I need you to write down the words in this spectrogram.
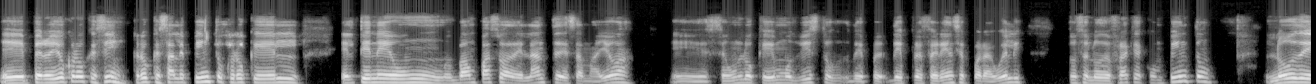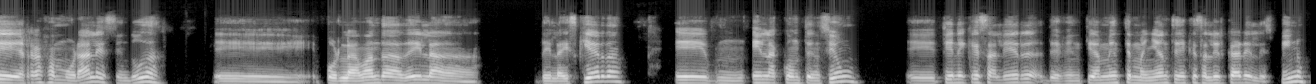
eh, pero yo creo que sí, creo que sale Pinto, creo que él, él tiene un, va un paso adelante de Samayoa, eh, según lo que hemos visto de, de, preferencia para Willy. Entonces, lo de Fraquia con Pinto, lo de Rafa Morales, sin duda, por la banda de la, de la izquierda. en la contención, tiene que salir definitivamente mañana, tiene que salir Karel Espino.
